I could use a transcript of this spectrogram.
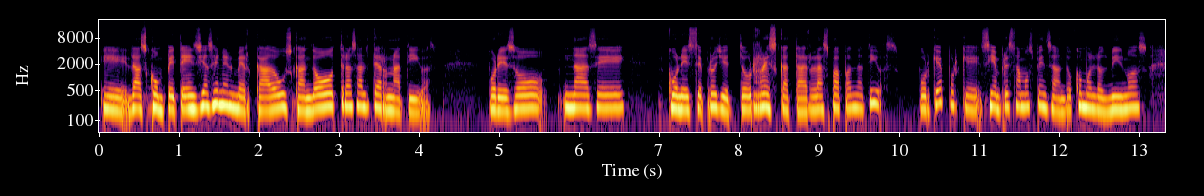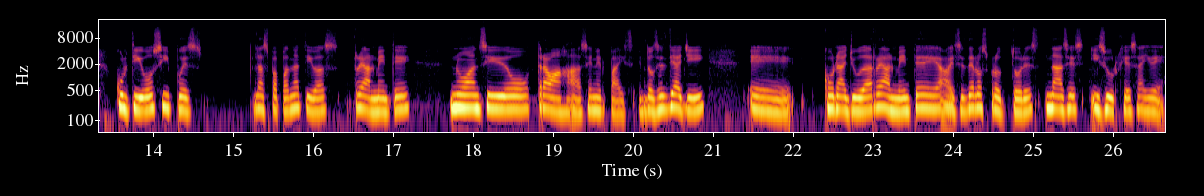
eh, las competencias en el mercado, buscando otras alternativas, por eso nace con este proyecto rescatar las papas nativas. ¿Por qué? Porque siempre estamos pensando como en los mismos cultivos y pues las papas nativas realmente no han sido trabajadas en el país. Entonces de allí eh, con ayuda realmente a veces de los productores, naces y surge esa idea.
